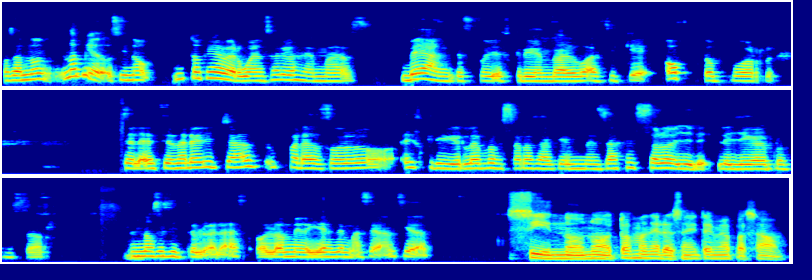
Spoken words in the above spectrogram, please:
O sea, no, no miedo, sino un toque de vergüenza que los demás vean que estoy escribiendo algo. Así que opto por seleccionar el chat para solo escribirle al profesor, o sea, que el mensaje solo le, le llegue al profesor. No sé si tú lo harás o lo mío ya es demasiada ansiedad. Sí, no, no, de todas maneras, a mí también me ha pasado.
